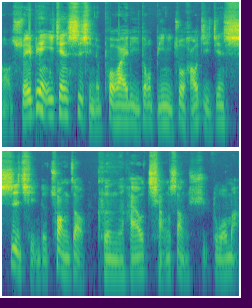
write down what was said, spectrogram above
哦，随便一件事情的破坏力都比你做好几件事情的创造可能还要强上许多嘛。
